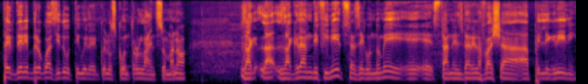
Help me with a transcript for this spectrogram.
perderebbero quasi tutti quelle- quello scontro là, insomma, no? La, la- la grande finezza, secondo me, eh, eh, sta nel dare la fascia a Pellegrini.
